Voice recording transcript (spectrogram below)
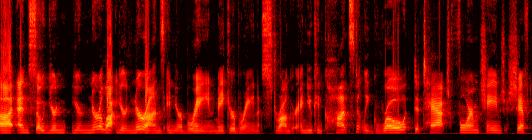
Uh, and so your your neurolo- your neurons in your brain make your brain stronger, and you can constantly grow, detach, form, change, shift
